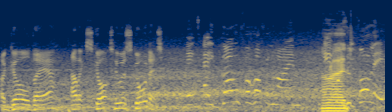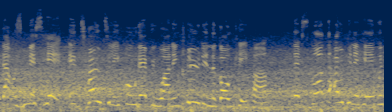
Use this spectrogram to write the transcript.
a goal there. Alex Scott, who has scored it. It's a goal for Hoffenheim. All it right. was a volley that was mishit. It totally fooled everyone, including the goalkeeper. They've scored the opener here with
